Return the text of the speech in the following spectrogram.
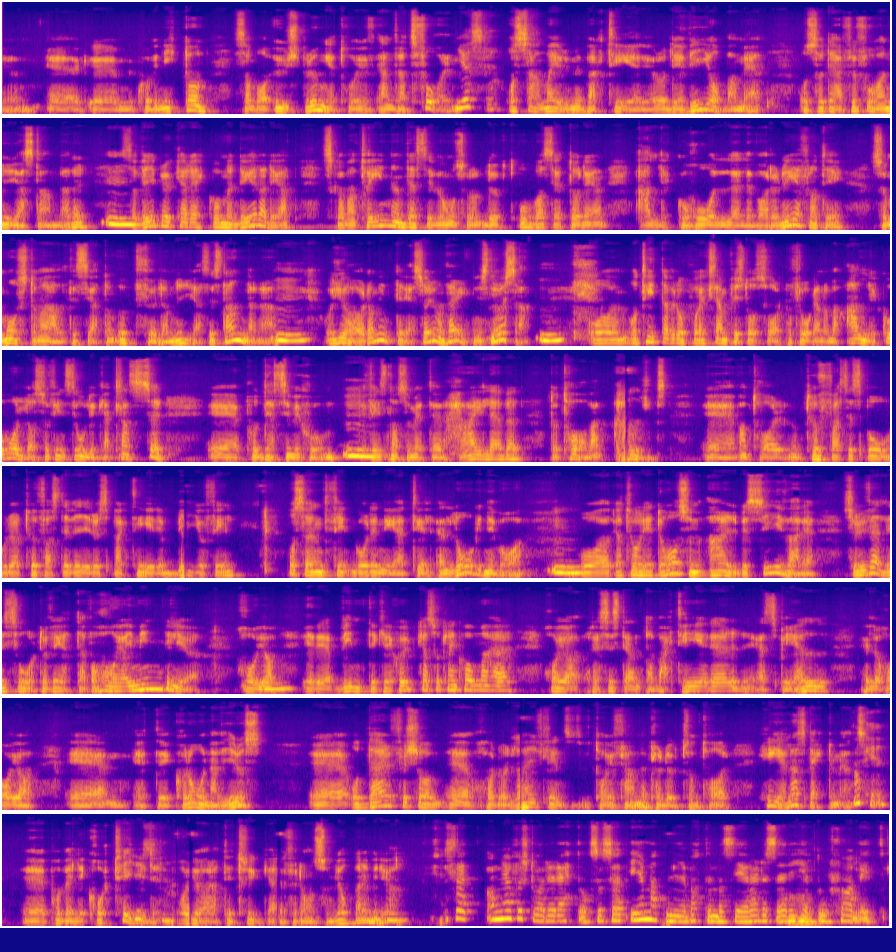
eh, eh, covid-19 som var ursprunget har ju ändrat form. Och samma är det med bakterier och det vi jobbar med. Och så därför får man nya standarder. Mm. Så vi brukar rekommendera det att ska man ta in en desinfektionsprodukt oavsett om det är en alkohol eller vad det nu är för någonting så måste man alltid se att de uppfyller de nyaste standarderna. Mm. Och gör de inte det så är de verkningslösa. Mm. Och, och tittar vi då på exempelvis då svar på frågan om alkohol då, så finns det olika klasser eh, på desinfektion. Mm. Det finns något som heter high level, då tar man allt. Eh, man tar de tuffaste sporer, tuffaste virus, bakterier, biofilm. Och sen går det ner till en låg nivå. Mm. Och jag tror idag som arbetsgivare så är det väldigt svårt att veta vad har jag i min miljö? Har jag, mm. Är det vinterkräksjuka som kan komma här? Har jag resistenta bakterier, SPL? Eller har jag eh, ett coronavirus? Eh, och därför så eh, har då Lifeline tagit fram en produkt som tar hela spektrumet okay. Eh, på väldigt kort tid och gör att det är tryggare för de som jobbar i miljön. Mm. Så att, om jag förstår det rätt också, så att i och med att ni är vattenbaserade så är det mm. helt ofarligt.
